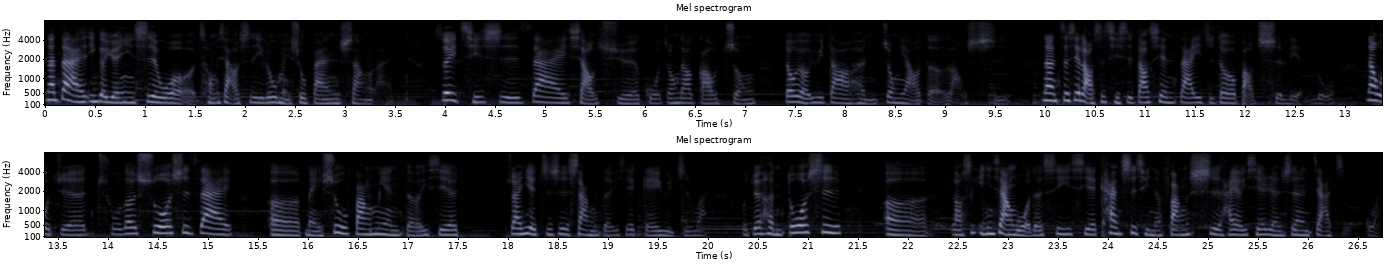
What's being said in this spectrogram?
那再来一个原因是我从小是一路美术班上来，所以其实，在小学、国中到高中都有遇到很重要的老师。那这些老师其实到现在一直都有保持联络。那我觉得除了说是在呃美术方面的一些专业知识上的一些给予之外，我觉得很多是。呃，老师影响我的是一些看事情的方式，还有一些人生的价值观。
